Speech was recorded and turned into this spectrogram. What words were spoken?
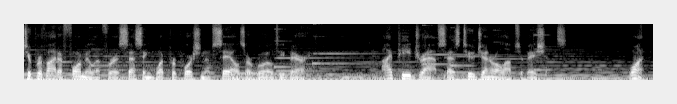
To provide a formula for assessing what proportion of sales are royalty bearing. IP Draughts has two general observations. 1.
